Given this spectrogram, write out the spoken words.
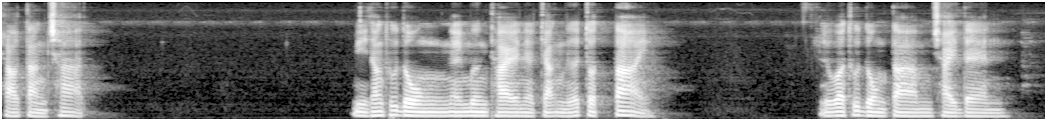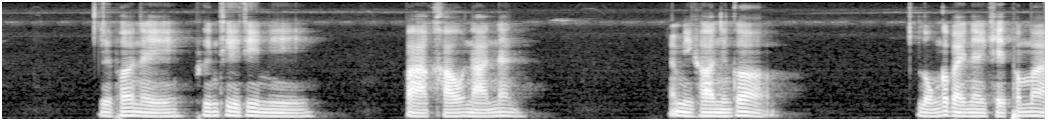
ชาวต่างชาติ มีทั้งทุดงในเมืองไทยเนี่ยจากเหนือจดใต้ หรือว่าทุดงตามชายแดน โดยเฉพาะในพื้นที่ที่มีป่าเขาหนานแน่นถ้ามีคราวหนึ่งก็ หลงเข้าไปในเขตพม่า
